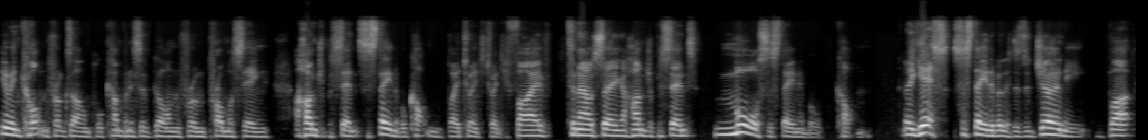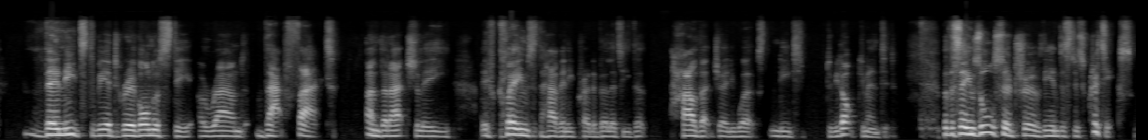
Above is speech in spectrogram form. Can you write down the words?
You know, in cotton, for example, companies have gone from promising 100% sustainable cotton by 2025 to now saying 100% more sustainable cotton. Now, yes, sustainability is a journey, but there needs to be a degree of honesty around that fact and that actually if claims to have any credibility that how that journey works needs to be documented but the same is also true of the industry's critics.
